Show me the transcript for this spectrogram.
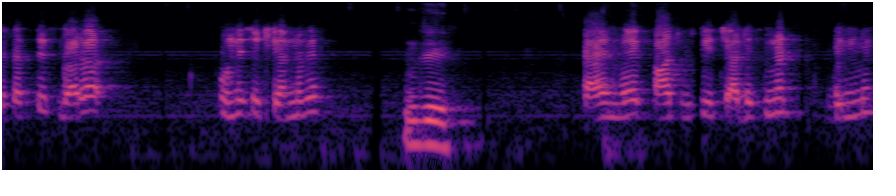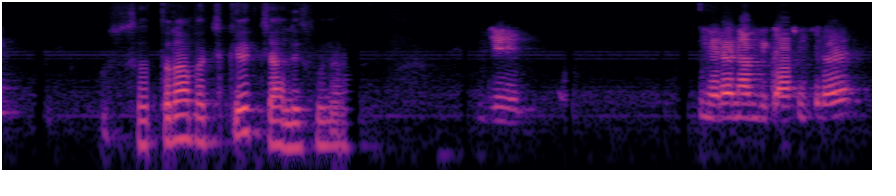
इकतीस बारह उन्नीस सौ छियानवे। जी। टाइम है पाँच बज के चालीस मिनट दिन में। सत्रह बज के चालीस मिनट। जी। मेरा नाम विकास मिश्रा है।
